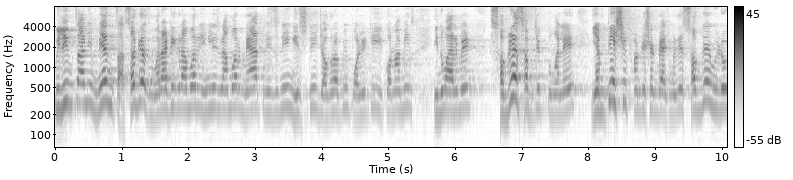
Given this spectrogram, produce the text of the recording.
फिलिमचा आणि मेनचा सगळेच Marathi grammar English grammar math reasoning history geography polity economics environment सगळे सब्जेक्ट तुम्हाला M P S C foundation बॅचमध्ये सगळे व्हिडिओ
